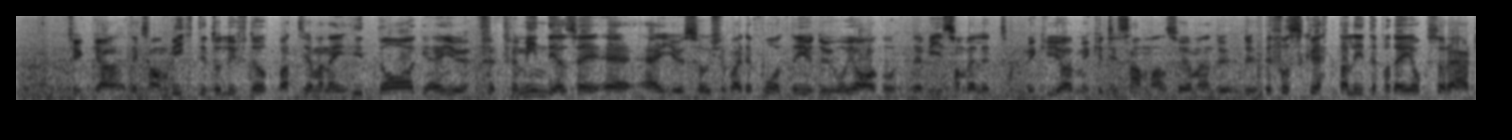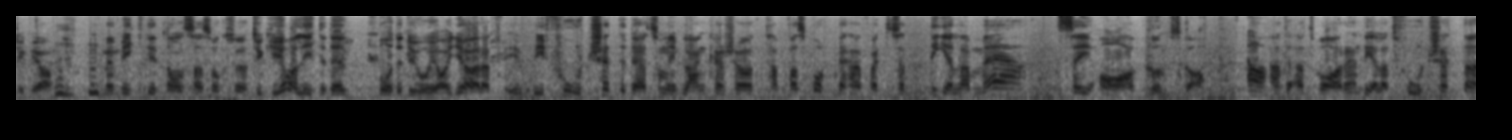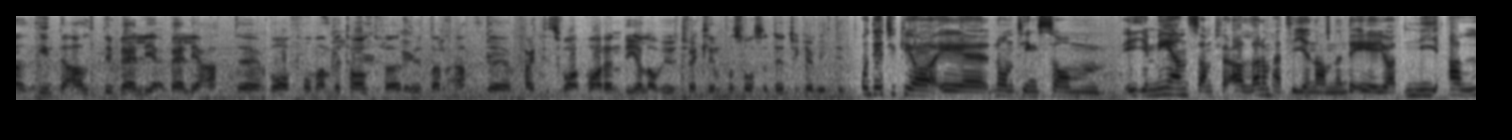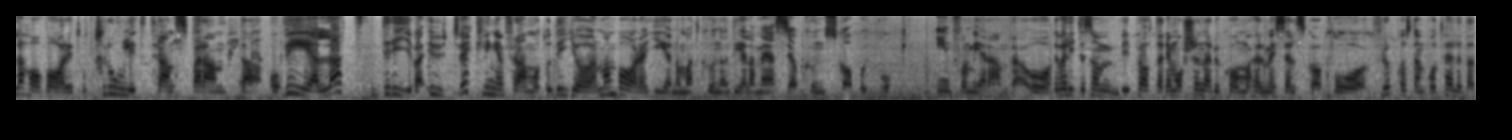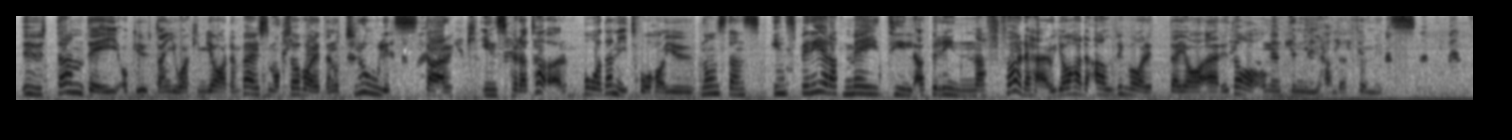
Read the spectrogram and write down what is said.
tycka liksom viktigt att lyfta upp att jag menar, idag är ju... För, för min del så är, är, är ju social by default, det är ju du och jag och det är vi som väldigt mycket gör mycket tillsammans. Så jag menar, du, du, det får skvätta lite på dig också det här tycker jag. Men viktigt någonstans också, tycker jag, lite det både du och jag gör. Att vi, vi fortsätter det som ibland kanske har tappats bort. Det här faktiskt att dela med sig av kunskap. Ja. Att, att vara en del, att fortsätta, inte alltid välja, välja att eh, vad får man betalt för, utan att eh, faktiskt vara, vara en del av utvecklingen på så sätt. Det tycker jag är viktigt. Och det tycker jag är någonting som är gemensamt för alla de här tio namnen. Det är ju att ni alla har varit otroligt transparenta och velat driva utvecklingen framåt. Och det gör man bara genom att kunna dela med sig av kunskap och, och informera andra. Och det var lite som vi pratade i morse när du kom och höll mig sällskap på frukosten på hotellet. Att utan dig och utan Joakim Jardenberg som också har varit en otroligt stark inspiratör. Båda ni två har ju någonstans inspirerat mig till att brinna för det här. Och jag hade aldrig varit där jag är idag om inte ni hade funnits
